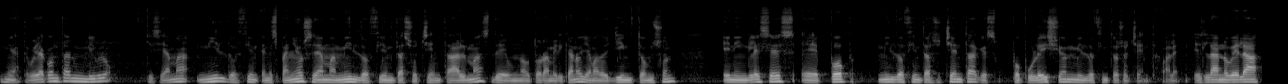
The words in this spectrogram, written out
Mira, te voy a contar un libro que se llama 1200, en español se llama 1280 almas, de un autor americano llamado Jim Thompson. En inglés es eh, Pop 1280, que es Population 1280, ¿vale? Es la novela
